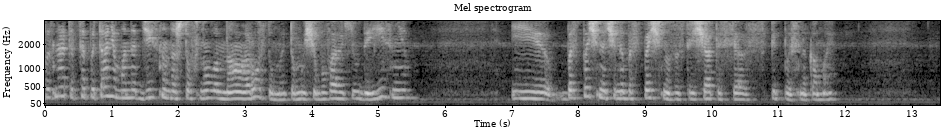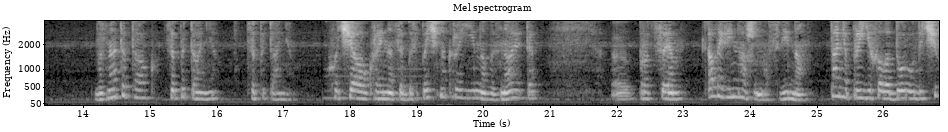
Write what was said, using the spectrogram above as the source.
ви знаєте, це питання мене дійсно наштовхнуло на роздуми, тому що бувають люди різні. І безпечно чи небезпечно зустрічатися з підписниками? Ви знаєте, так, це питання. Це питання. Хоча Україна це безпечна країна, ви знаєте е, про це. Але війна ж у нас, війна. Таня приїхала до родичів.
